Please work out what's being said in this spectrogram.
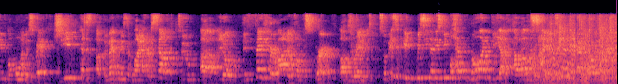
if a woman is raped, she has uh, the mechanism by herself to, uh, you know, defend her body from the sperm of the rapist. So basically, we see that these people have no idea about science.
